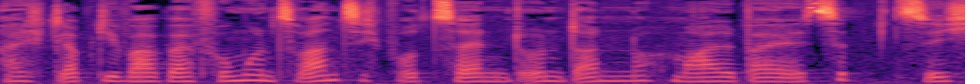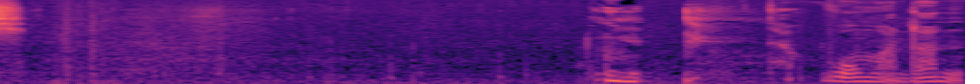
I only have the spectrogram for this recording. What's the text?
Ah, ich glaube, die war bei 25 Prozent und dann nochmal bei 70. Wo man dann.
